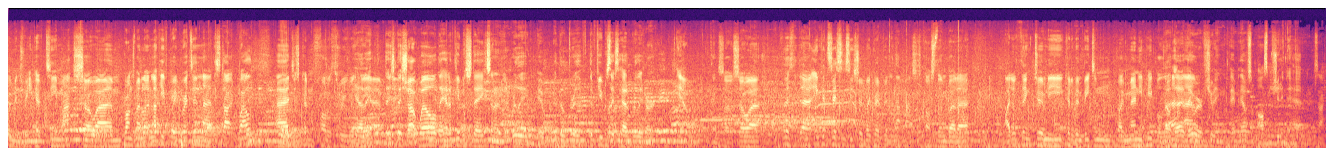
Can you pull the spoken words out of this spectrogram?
women's recurve team match. So um, bronze medal. Unlucky for Great Britain. Uh, they started well, uh, just couldn't follow through with Yeah, the. they, uh, they, they shot well. They had a few mistakes, and it, really it, the, the, the few mistakes they had really hurt. yeah, I think so. So uh, this uh, inconsistency showed by Great Britain in that match has cost them, but. Uh, I don't think Germany could have been beaten by many people No, they, they Um, were shooting. I mean, that was some awesome shooting they had. Exactly.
